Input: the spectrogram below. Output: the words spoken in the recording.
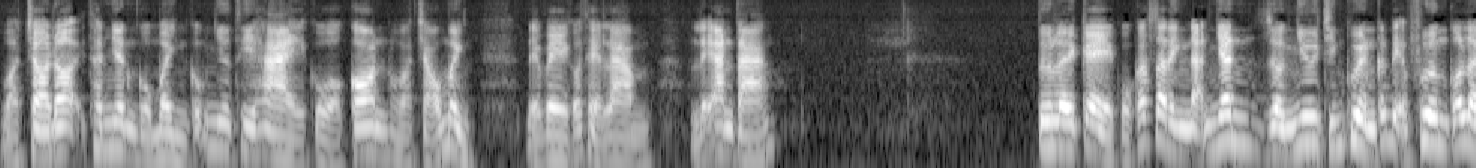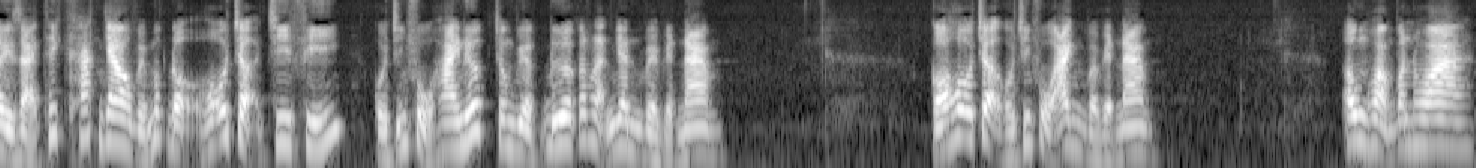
và chờ đợi thân nhân của mình cũng như thi hài của con và cháu mình để về có thể làm lễ an táng. Từ lời kể của các gia đình nạn nhân, dường như chính quyền các địa phương có lời giải thích khác nhau về mức độ hỗ trợ chi phí của chính phủ hai nước trong việc đưa các nạn nhân về Việt Nam. Có hỗ trợ của chính phủ Anh và Việt Nam. Ông Hoàng Văn Hoa,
